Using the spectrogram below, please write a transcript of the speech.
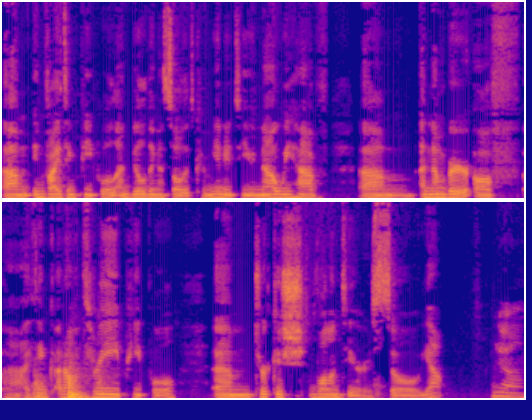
um, inviting people and building a solid community. Now we have um, a number of, uh, I think, around three people, um, Turkish volunteers. So yeah, yeah,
